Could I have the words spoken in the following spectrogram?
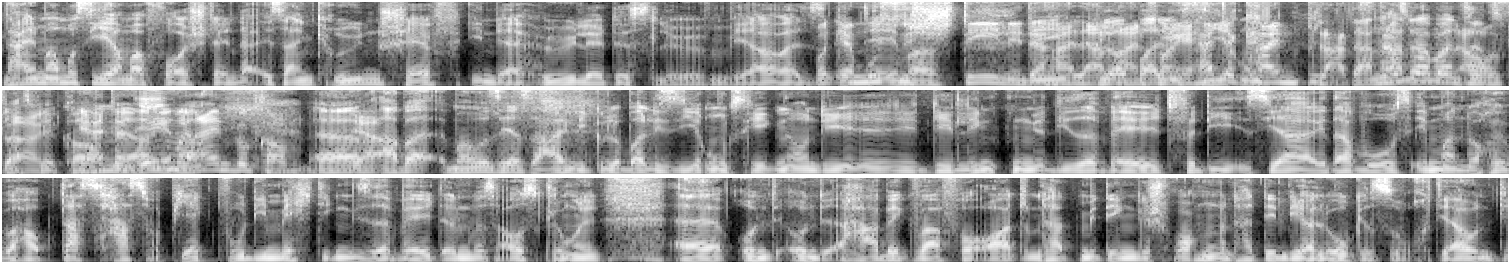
nein, man muss sich ja mal vorstellen, da ist ein grünen Chef in der Höhle des Löwen. Ja, weil es Und er gibt ja musste immer stehen in der Halle Anfang. Er hatte Globalisierung. keinen Platz. Dann Das hat er aber einen Sitzplatz bekommen. Er hat dann ja, irgendwann genau. einen bekommen. Äh, Ja. Aber man muss ja sagen, die Globalisierungsgegner und die, die, die Linken dieser Welt, für die ist ja Davos immer noch überhaupt das Hassobjekt, wo die Mächtigen dieser Welt irgendwas ausklungeln. Äh, und, und Habeck war vor Ort und hat mit denen gesprochen und hat den Dialog gesucht. Ja, und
